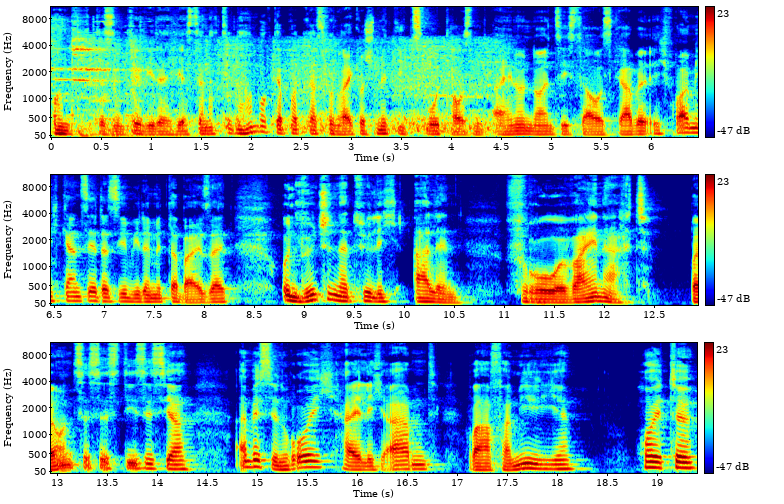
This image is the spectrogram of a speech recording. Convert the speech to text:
sind wir wieder. Hier ist der Nachtzug in Hamburg, der Podcast von Reiko Schmidt, die 2091. Ausgabe. Ich freue mich ganz sehr, dass ihr wieder mit dabei seid und wünsche natürlich allen frohe Weihnacht. Bei uns ist es dieses Jahr ein bisschen ruhig. Heiligabend war Familie. Heute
